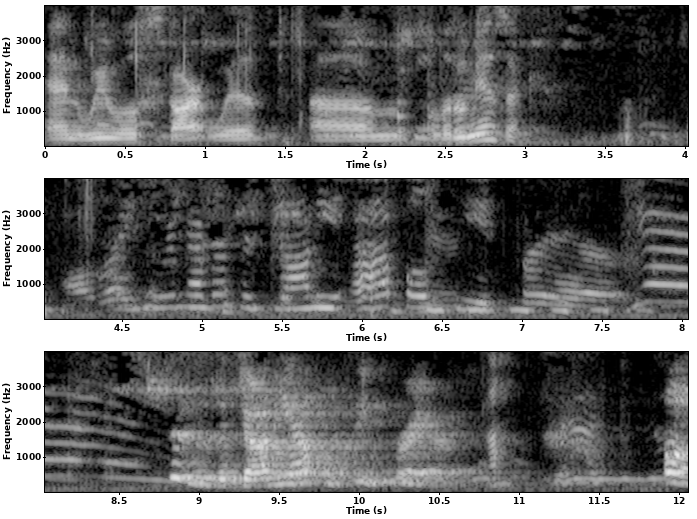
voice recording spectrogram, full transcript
And we will start with um, a little music. Who the Johnny Appleseed prayer? This is the Johnny Appleseed prayer. Oh,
